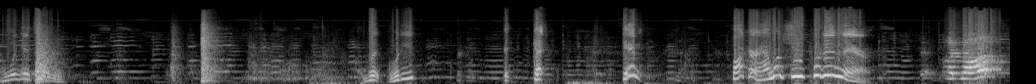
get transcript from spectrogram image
And we'll get some... What, what do you... you put in there? Enough?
